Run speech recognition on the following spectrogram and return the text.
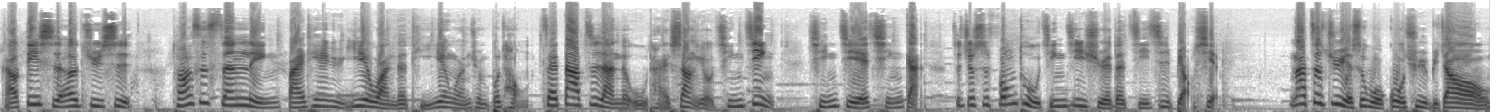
好，第十二句是同样是森林，白天与夜晚的体验完全不同，在大自然的舞台上有情境、情节、情感，这就是风土经济学的极致表现。那这句也是我过去比较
